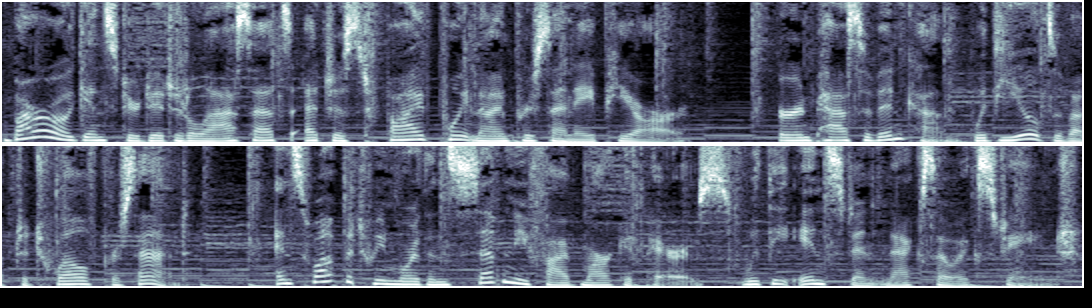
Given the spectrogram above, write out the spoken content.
Borrow against your digital assets at just 5.9% APR. Earn passive income with yields of up to 12%. And swap between more than 75 market pairs with the instant Nexo exchange.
